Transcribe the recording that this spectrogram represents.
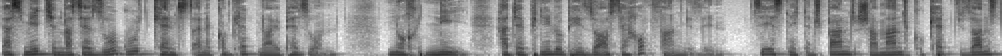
Das Mädchen, was er so gut kennt, ist eine komplett neue Person. Noch nie hat er Penelope so aus der Haut fahren gesehen. Sie ist nicht entspannt, charmant, kokett wie sonst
